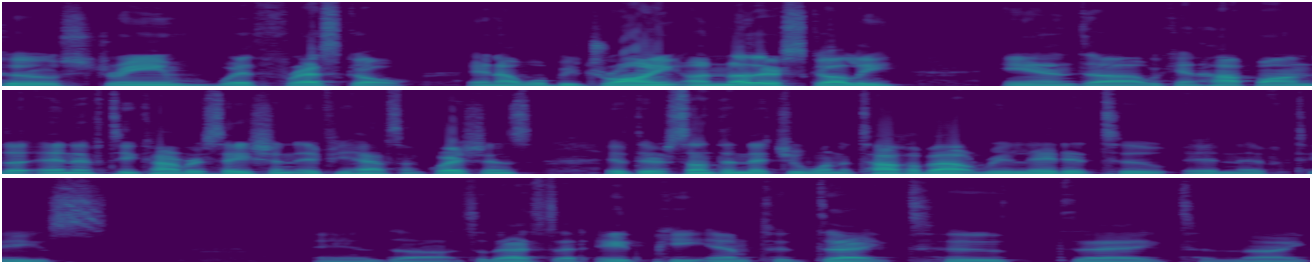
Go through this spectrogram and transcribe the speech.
to stream with Fresco. And I will be drawing another Skully. And uh, we can hop on the NFT conversation if you have some questions. If there's something that you want to talk about related to NFTs. And uh, so that's at 8 p.m. today. Today, tonight.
